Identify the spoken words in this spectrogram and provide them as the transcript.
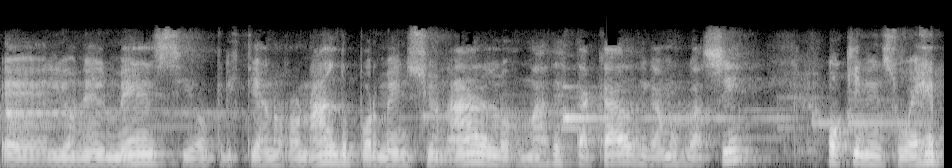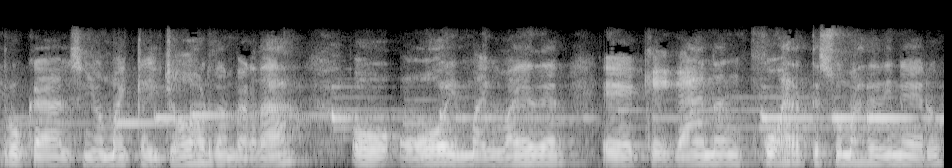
eh, Lionel Messi o Cristiano Ronaldo, por mencionar los más destacados, digámoslo así, o quien en su época, el señor Michael Jordan, ¿verdad? O, hoy Mayweather, eh, que ganan fuertes sumas de dinero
